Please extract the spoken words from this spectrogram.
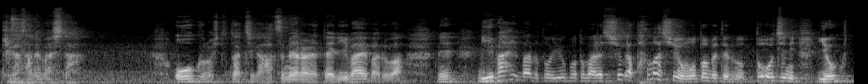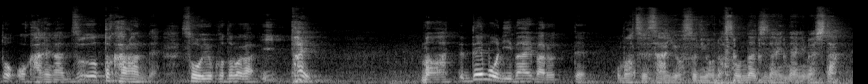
聞かされました。多くの人たちが集められてリバイバルは、ね、リバイバルという言葉で主が魂を求めてるのと同時に欲とお金がずっと絡んでそういう言葉がいっぱい回ってでもリバイバルってお祭り騒ぎをするようなそんな時代になりました。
